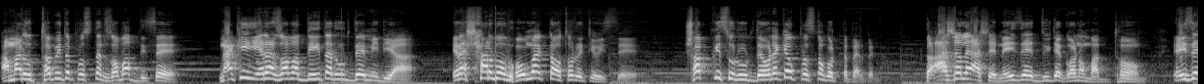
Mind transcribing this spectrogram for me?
আমার উত্থাপিত প্রশ্নের জবাব দিছে। নাকি এরা জবাব দিয়ে তার ঊর্ধ্বে মিডিয়া এরা সার্বভৌম একটা অথরিটি হইছে। সবকিছুর ঊর্ধ্বে ওরা কেউ প্রশ্ন করতে পারবে না। তো আসলে আসেন, এই যে দুইটা গণমাধ্যম, এই যে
